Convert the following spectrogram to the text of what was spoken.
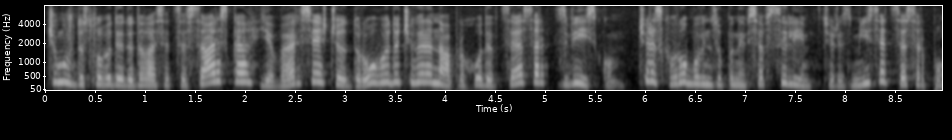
Чому ж до Слободи додалася цесарська? Є версія, що дорогою до Чигирина проходив цесар з військом. Через хворобу він зупинився в селі. Через місяць цесар помер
